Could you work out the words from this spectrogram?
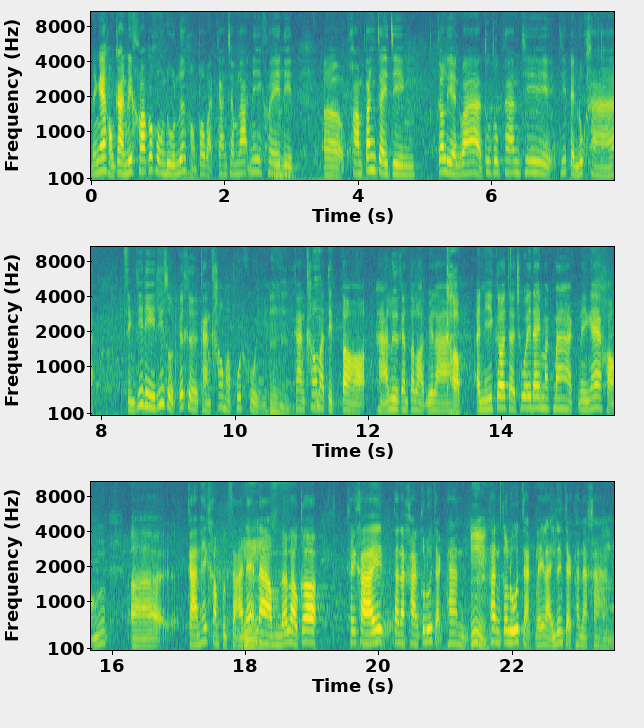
ในแง่ของการวิเคราะห์ก็คงดูเรื่องของประวัติการชำระหนี้เครดิตเอ่อความตั้งใจจริง ก็เรียนว่าทุกๆทท่านที่ที่เป็นลูกค้า สิ่งที่ดีที่สุดก็คือการเข้ามาพูดคุยอืมการเข้ามาติดต่อหารือกันตลอดเวลาครับอันนี้ก็จะช่วยได้มาก ๆ ในแง่ของเออการให้คำปรึกษาแนะนำแล้วเราก็ คล้ายๆ ธนาคารก็รู้จักท่าน อืม ท่านก็รู้จักหลาย ๆ เรื่องจากธนาคารอืม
